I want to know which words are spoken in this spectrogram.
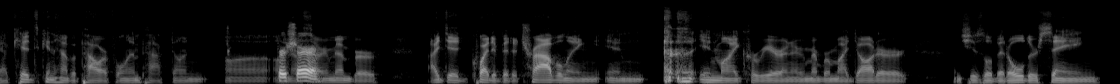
yeah, kids can have a powerful impact on uh for on us. I remember I did quite a bit of traveling in in my career and I remember my daughter when she was a little bit older saying,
